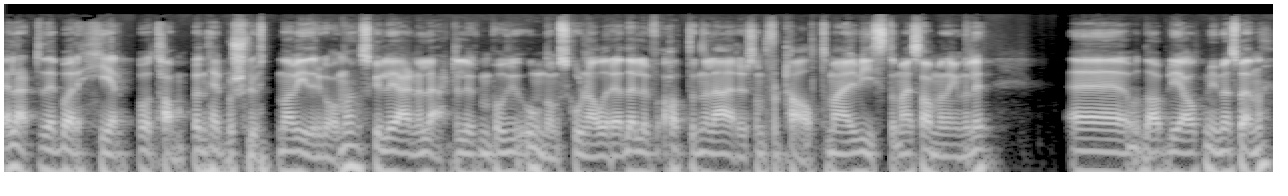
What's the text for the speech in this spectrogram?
Jeg lærte det bare helt på tampen, helt på slutten av videregående. Skulle gjerne lært det liksom på ungdomsskolen allerede, eller hatt en lærer som fortalte meg, viste meg sammenhengene litt. Eh, og da blir alt mye mer spennende.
